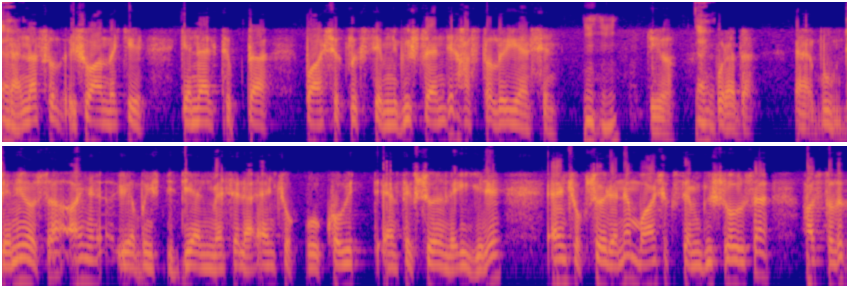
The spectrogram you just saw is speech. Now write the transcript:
Evet. Yani nasıl şu andaki genel tıpta bağışıklık sistemini güçlendir hastalığı yensin Hı hı. diyor Evet. burada. Yani bu deniyorsa aynı ya bu işte diğer mesela en çok bu Covid enfeksiyonuyla ilgili en çok söylenen bağışıklık sistemi güçlü olursa hastalık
